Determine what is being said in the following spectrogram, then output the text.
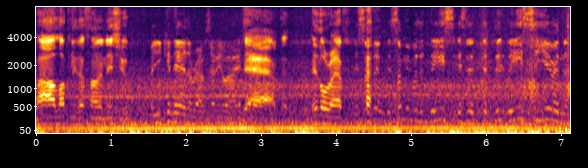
well, luckily that's not an issue. but you can hear the revs anyway. Yeah, the- it'll rev. There's something, there's something with the, the, EC, is the, the, the ECU in the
